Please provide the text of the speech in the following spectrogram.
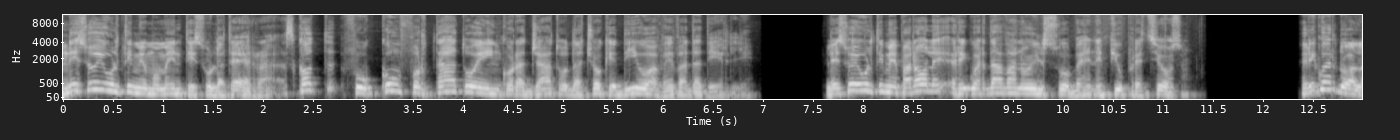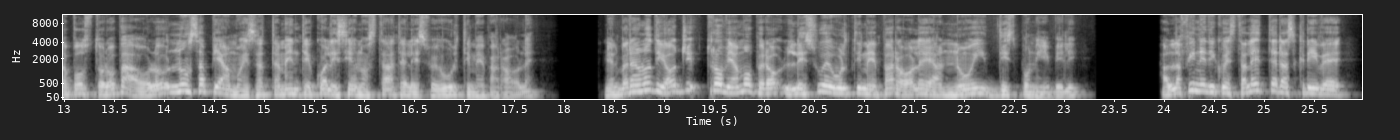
Nei suoi ultimi momenti sulla terra, Scott fu confortato e incoraggiato da ciò che Dio aveva da dirgli. Le sue ultime parole riguardavano il suo bene più prezioso. Riguardo all'Apostolo Paolo non sappiamo esattamente quali siano state le sue ultime parole. Nel brano di oggi troviamo però le sue ultime parole a noi disponibili. Alla fine di questa lettera scrive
